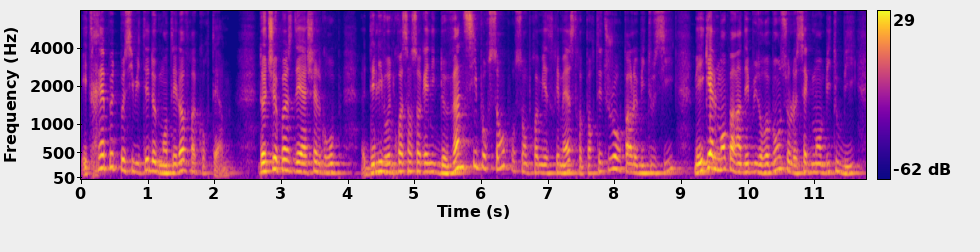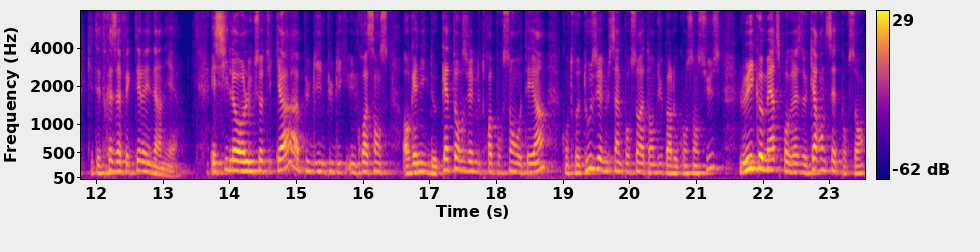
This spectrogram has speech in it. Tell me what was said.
et très peu de possibilités d'augmenter l'offre à court terme. Deutsche Post DHL Group délivre une croissance organique de 20 26% pour son premier trimestre, porté toujours par le B2C, mais également par un début de rebond sur le segment B2B, qui était très affecté l'année dernière. Et si l'or Luxotica a publié une, une croissance organique de 14,3% au T1 contre 12,5% attendu par le consensus, le e-commerce progresse de 47%,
